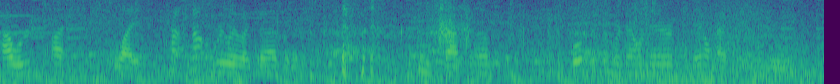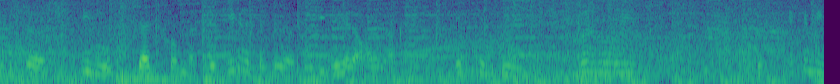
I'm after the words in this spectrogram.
power shot, like, not, really like that, but it's enough. If both of them are down there and they don't have any moves, it's just easy detriment. It, even if they do have moves, you hit it hard enough, it can be literally, it, it can be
